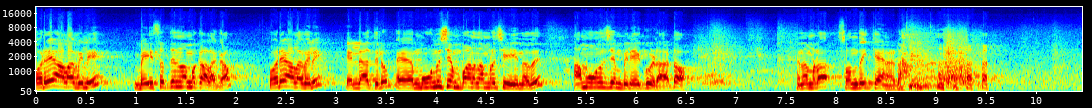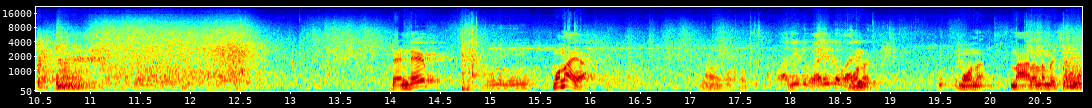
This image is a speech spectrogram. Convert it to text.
ഒരേ അളവിൽ ബേസത്തിൽ നമുക്ക് അളക്കാം. ഒരേ അളവിൽ എല്ലാത്തിലും മൂന്ന് ചെമ്പാണ് നമ്മൾ ചെയ്യുന്നത്. ആ മൂന്ന് ചെമ്പിലേക്ക് ഇടാം കേട്ടോ. നമ്മുടെ സ്വന്തം കേട്ടോ രണ്ട്. മൂന്ന് മൂന്ന് മൂന്നായാ മൂന്ന്. മൂന്ന്. നാലെണ്ണം വെച്ചിട്ടുണ്ട്.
